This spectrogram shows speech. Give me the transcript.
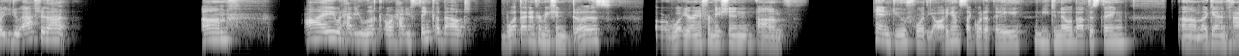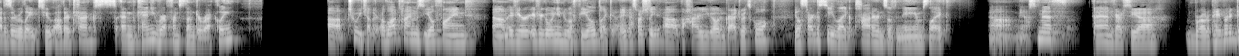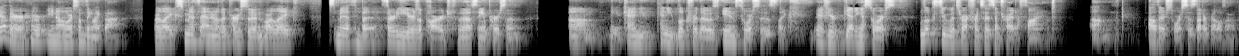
What do you do after that? Um, I would have you look or have you think about what that information does or what your information um, can do for the audience. Like, what do they need to know about this thing? Um, again, how does it relate to other texts and can you reference them directly um, to each other? A lot of times you'll find um, if you're if you're going into a field like especially uh, the higher you go in graduate school, you'll start to see like patterns of names like um, you know Smith and Garcia wrote a paper together or you know or something like that. Or like Smith and another person or like Smith but 30 years apart the same person. Um, you can you can you look for those in sources? Like if you're getting a source look through its references and try to find um, other sources that are relevant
